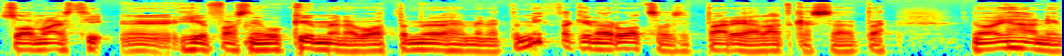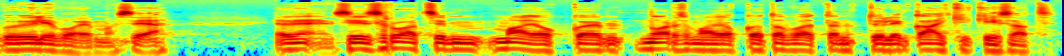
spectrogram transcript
suomalaiset hiffasi niin kymmenen vuotta myöhemmin, että minkä takia ne ruotsalaiset pärjää lätkässä, että ne on ihan niin kuin ylivoimaisia. Ja siis Ruotsin maajoukkojen, nuorisomaajoukkojen on voittanut yli kaikki kisat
